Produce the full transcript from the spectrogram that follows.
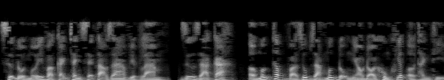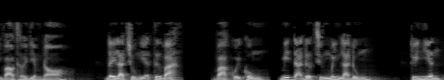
Sự đổi mới và cạnh tranh sẽ tạo ra việc làm, giữ giá cả, ở mức thấp và giúp giảm mức độ nghèo đói khủng khiếp ở thành thị vào thời điểm đó. Đây là chủ nghĩa tư bản. Và cuối cùng, Mít đã được chứng minh là đúng. Tuy nhiên,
